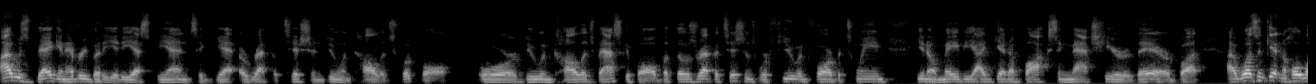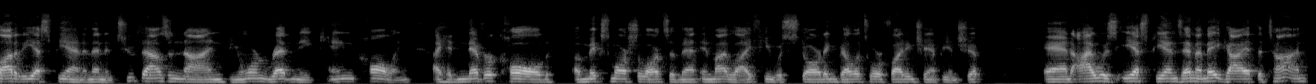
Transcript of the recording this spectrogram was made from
I was begging everybody at ESPN to get a repetition doing college football or doing college basketball, but those repetitions were few and far between. You know, maybe I'd get a boxing match here or there, but I wasn't getting a whole lot at ESPN. And then in 2009, Bjorn Rebney came calling. I had never called a mixed martial arts event in my life. He was starting Bellator Fighting Championship and I was ESPN's MMA guy at the time,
